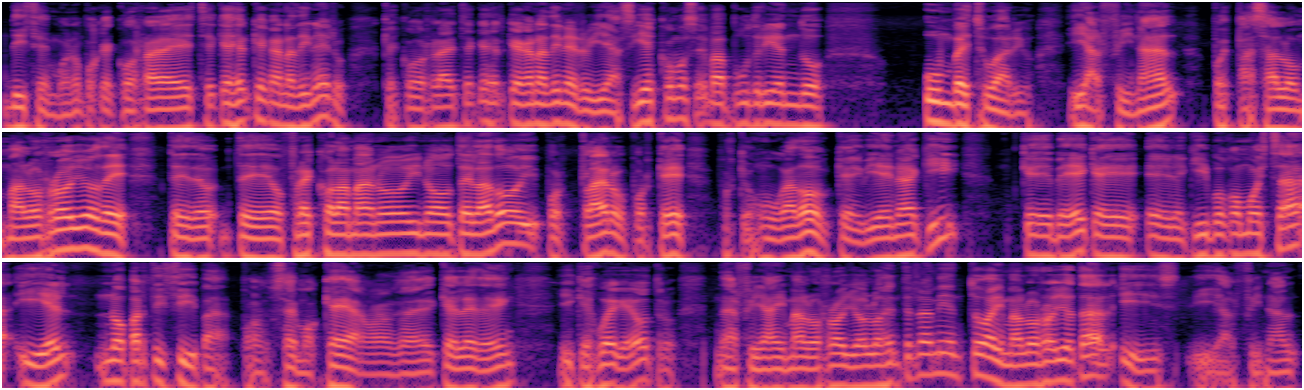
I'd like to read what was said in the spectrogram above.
dicen, bueno, pues que corra este que es el que gana dinero, que corra este que es el que gana dinero. Y así es como se va pudriendo un vestuario. Y al final, pues pasan los malos rollos de te, ofrezco la mano y no te la doy. Por claro, ¿por qué? Porque un jugador que viene aquí, que ve que el equipo como está y él no participa, pues se mosquea, que le den y que juegue otro. Al final hay malos rollos en los entrenamientos, hay malos rollos tal, y, y al final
